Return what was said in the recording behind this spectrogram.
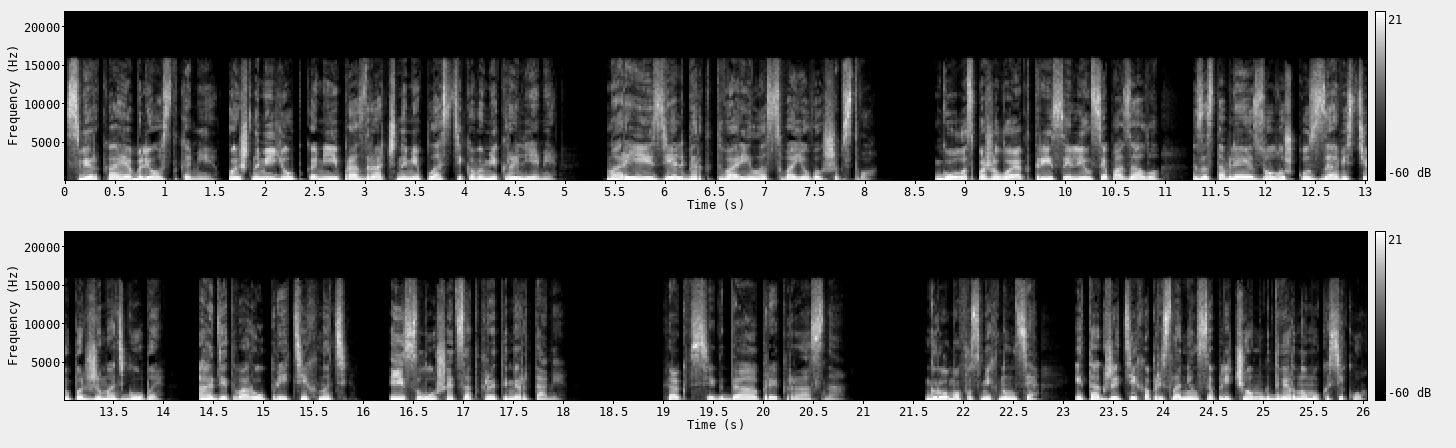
Сверкая блестками, пышными юбками и прозрачными пластиковыми крыльями, Мария Зельберг творила свое волшебство. Голос пожилой актрисы лился по залу, заставляя Золушку с завистью поджимать губы, а детвору притихнуть и слушать с открытыми ртами. «Как всегда прекрасно». Громов усмехнулся и также тихо прислонился плечом к дверному косяку.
